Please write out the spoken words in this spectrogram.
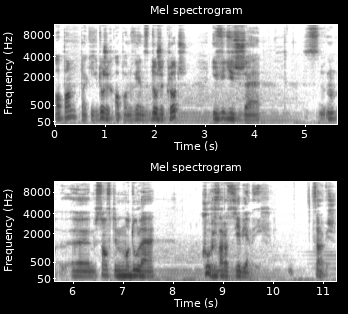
opon, takich dużych opon, więc duży klucz i widzisz, że y, są w tym module kurwa rozjebiemy ich. Co robisz?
